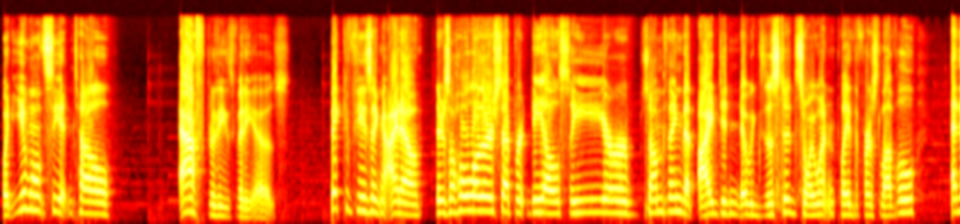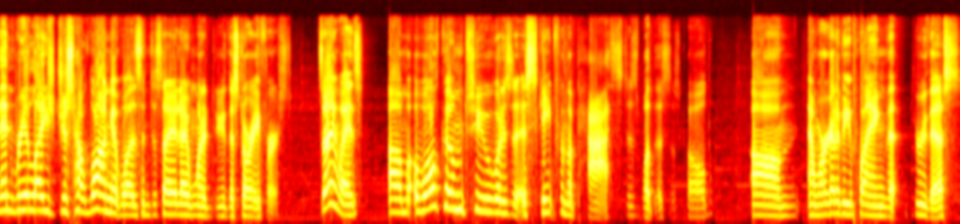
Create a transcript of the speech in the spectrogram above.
but you won't see it until after these videos. Bit confusing, I know. There's a whole other separate DLC or something that I didn't know existed, so I went and played the first level, and then realized just how long it was and decided I wanted to do the story first. So anyways, um, welcome to, what is it, Escape from the Past is what this is called. Um, and we're going to be playing through this,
